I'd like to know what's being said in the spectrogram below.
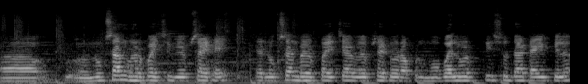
नुकसान भरपाईची वेबसाईट आहे. त्या नुकसान भरपाईच्या वेबसाईटवर आपण मोबाईलवरती सुद्धा टाईप केलं.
